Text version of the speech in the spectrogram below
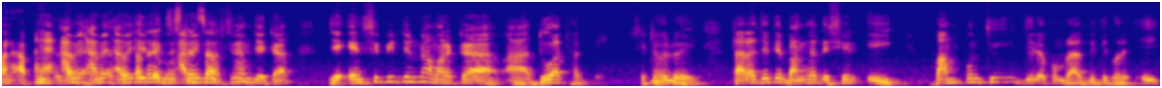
মানে হ্যাঁ আমি আমি আমি যেটা আমি। বলছিলাম যেটা যে এনসিপির জন্য আমার একটা আহ, দোয়া থাকবে। সেটা হলো এই তারা যাতে বাংলাদেশের এই বামপন্থী যেরকম রাজনীতি করে এই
